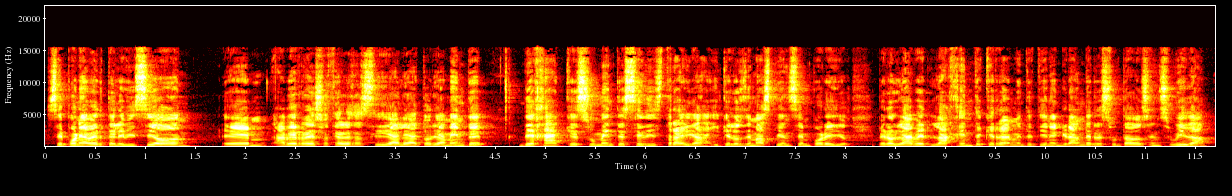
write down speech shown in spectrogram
se pone a ver televisión, Em, a ver redes sociales así aleatoriamente, deja que su mente se distraiga y que los demás piensen por ellos. Pero la, la gente que realmente tiene grandes resultados en su vida,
